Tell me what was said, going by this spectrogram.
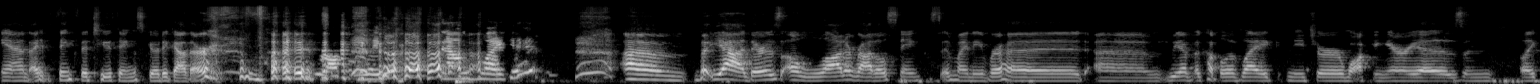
and I think the two things go together. but sounds like it um, but yeah, there's a lot of rattlesnakes in my neighborhood. Um, we have a couple of like nature walking areas and like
